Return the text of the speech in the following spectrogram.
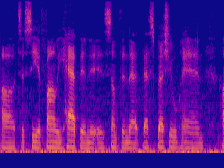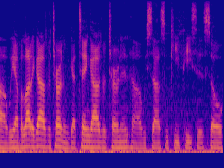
uh, to see it finally happen is something that that's special. And uh, we have a lot of guys returning. We got ten guys returning. Uh, we signed some key pieces, so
